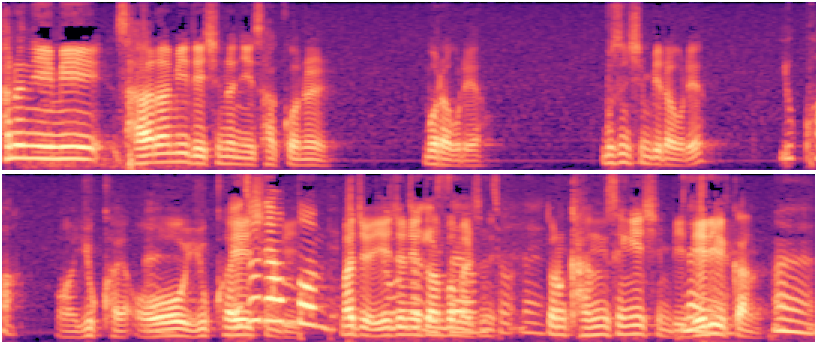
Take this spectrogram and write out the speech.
하느님이 사람이 되시는 이 사건을 뭐라고 그래요? 무슨 신비라고 그래요? 육화. 어, 육화요. 오, 육화의 네. 예전에 신비. 한번 배- 맞아요. 예전에도 한번. 말씀 그쵸? 네. 또는 강생의 신비, 네. 내릴강. 네.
